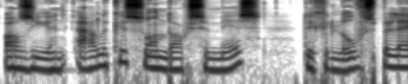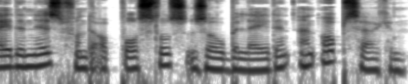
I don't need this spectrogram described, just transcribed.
als u in elke zondagse mis de geloofsbeleidenis van de apostels zou beleiden en opzeggen.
